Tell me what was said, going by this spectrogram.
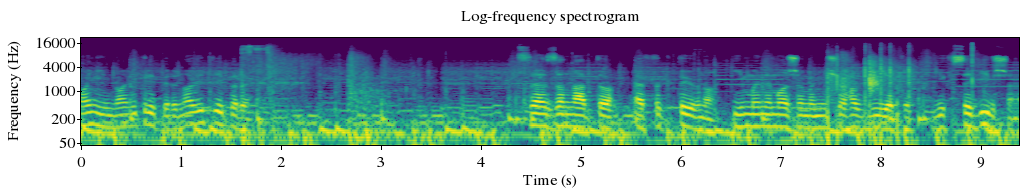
О ні, нові кріпери, нові кріпери. Це занадто ефективно, і ми не можемо нічого вдіяти. Їх все більше.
